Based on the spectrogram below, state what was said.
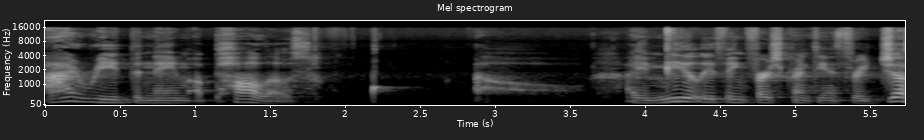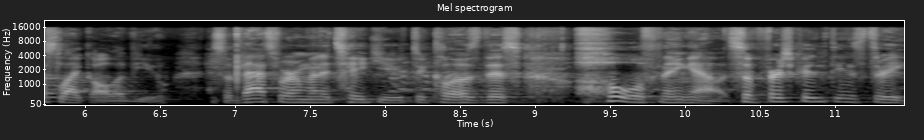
I read the name Apollos, I immediately think 1 Corinthians 3, just like all of you. And so that's where I'm going to take you to close this whole thing out. So 1 Corinthians 3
